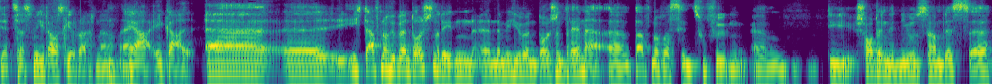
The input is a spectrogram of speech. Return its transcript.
jetzt hast du mich rausgebracht, ne? Naja, egal. Äh, äh, ich darf noch über einen Deutschen reden, äh, nämlich über einen deutschen Trainer. Äh, darf noch was hinzufügen. Ähm, die Short in the News haben das äh,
